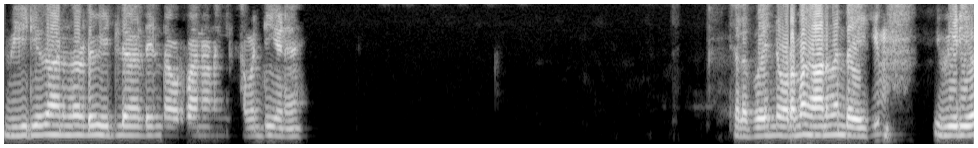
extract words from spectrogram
വീഡിയോ കാണുന്നവരുടെ വീട്ടിൽ ആരുടെയും ടവർ ഫാൻ ആണെങ്കിൽ കമന്റ് ചെയ്യണേ. ചിലപ്പോൾ ഇതിന്റെ ഉടമ കാണുന്നുണ്ടായിരിക്കും ഈ വീഡിയോ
